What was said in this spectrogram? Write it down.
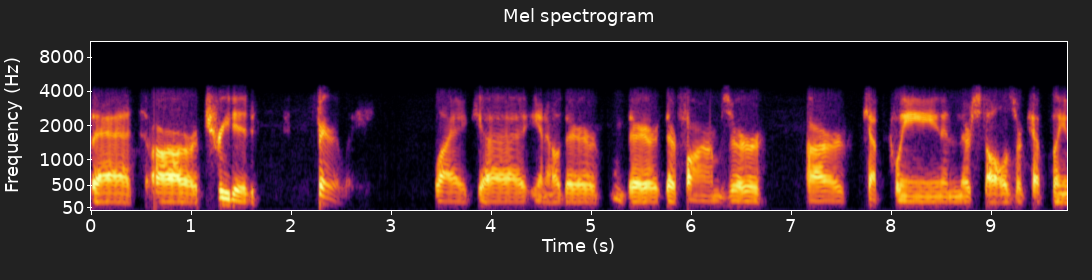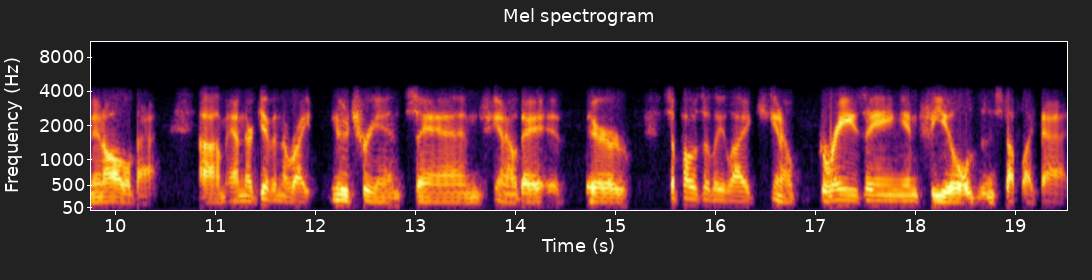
that are treated fairly. Like uh, you know, their their their farms are are kept clean and their stalls are kept clean and all of that. Um, and they're given the right nutrients and you know they they're supposedly like you know grazing in fields and stuff like that.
